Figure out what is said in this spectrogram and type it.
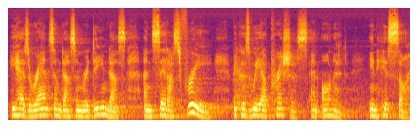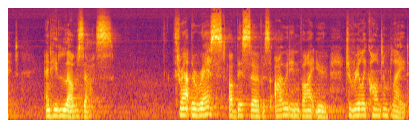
He has ransomed us and redeemed us and set us free because we are precious and honored in His sight and He loves us. Throughout the rest of this service, I would invite you to really contemplate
